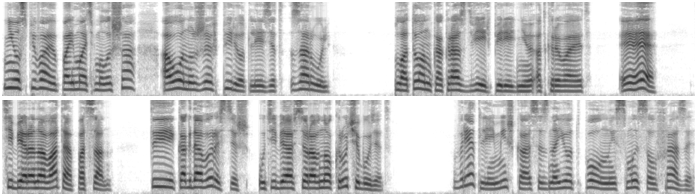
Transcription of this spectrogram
Не успеваю поймать малыша, а он уже вперед лезет, за руль. Платон как раз дверь переднюю открывает. «Э-э, тебе рановато, пацан. Ты, когда вырастешь, у тебя все равно круче будет». Вряд ли Мишка осознает полный смысл фразы.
